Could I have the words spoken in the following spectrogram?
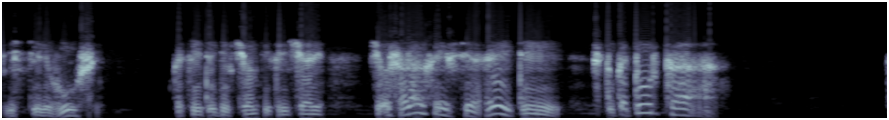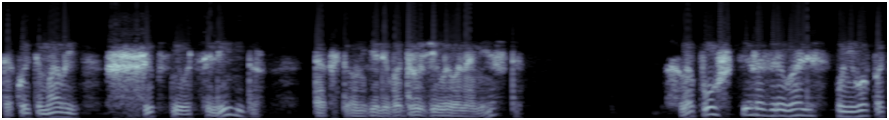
свистели в уши. Какие-то девчонки кричали «Чего шарахаешься? Эй ты, штукатурка!» Какой-то малый сшиб с него цилиндр, так что он еле водрузил его на место. Хлопушки разрывались у него под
